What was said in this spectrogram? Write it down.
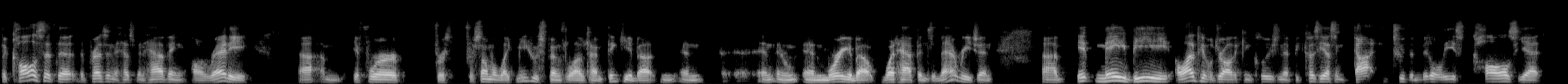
the calls that the, the president has been having already um, if we're for, for someone like me who spends a lot of time thinking about and, and, and, and worrying about what happens in that region uh, it may be a lot of people draw the conclusion that because he hasn't gotten to the Middle East calls yet,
